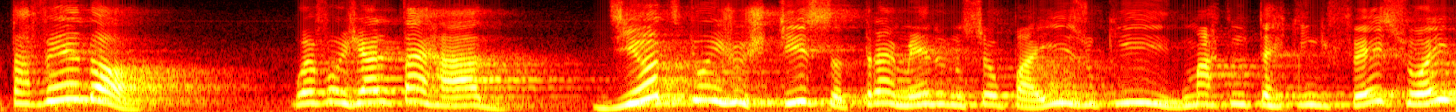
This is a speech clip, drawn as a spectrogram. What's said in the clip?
está vendo, ó, o evangelho está errado. Diante de uma injustiça tremenda no seu país, o que Martin Luther King fez foi:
